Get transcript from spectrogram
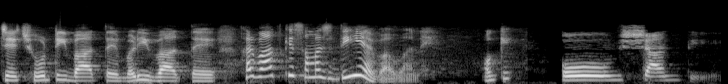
चाहे छोटी बात है, बड़ी बात है, हर बात की समझ दी है बाबा ने। ओके? ओम शांति।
